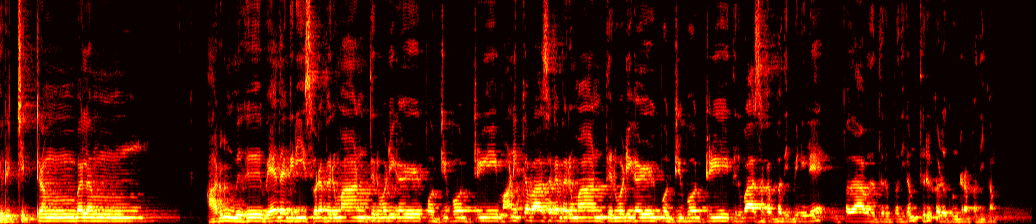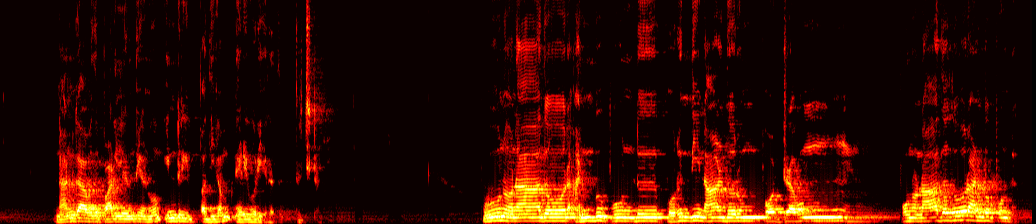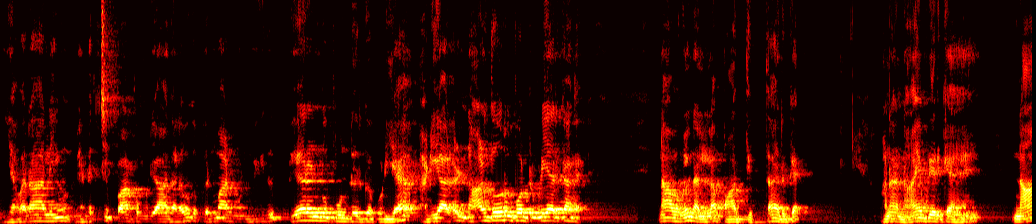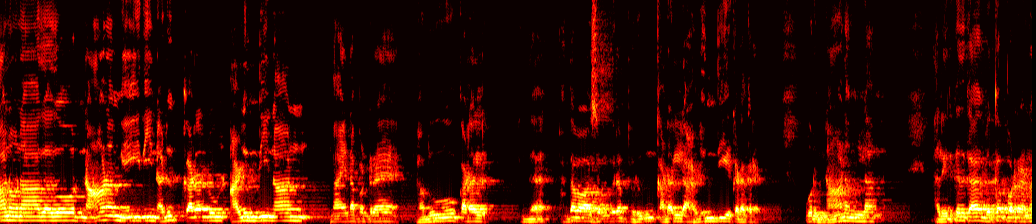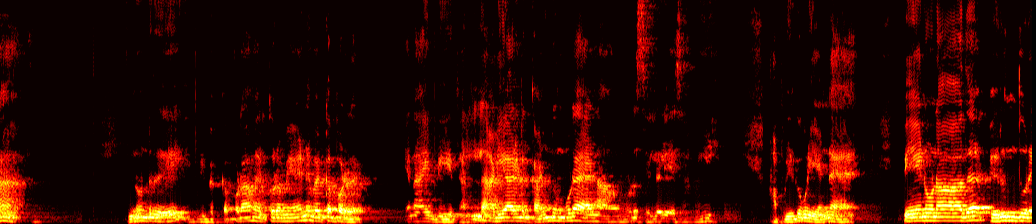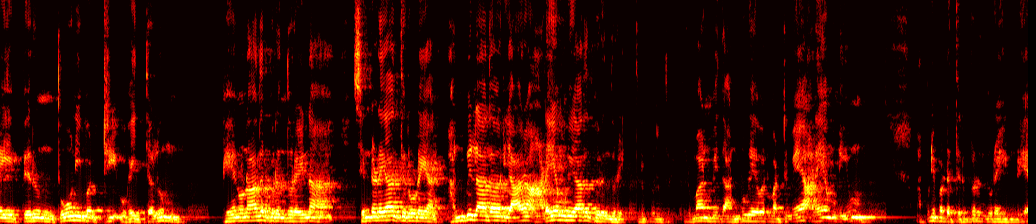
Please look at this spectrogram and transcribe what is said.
திருச்சிற்றம்பலம். அருள்மிகு வேதகிரீஸ்வர பெருமான் திருவடிகள் போற்றி போற்றி மாணிக்கவாசக பெருமான் திருவடிகள் போற்றி போற்றி திருவாசக பதிப்பினிலே முப்பதாவது திருப்பதிகம் திருக்கழுக்குன்ற பதிகம் நான்காவது பாடலிலிருந்து எனவும் இன்று இப்பதிகம் நிறைவுறுகிறது திருச்சிற்றம்பலம். பூனொனாதோர் அன்பு பூண்டு பொருந்தி நாள்தோறும் போற்றவும் பூணுனாததோர் அன்பு பூண்டு. எவராலையும் நினச்சி பார்க்க முடியாத அளவுக்கு பெருமான் மீது பேரன்பு பூண்டு இருக்கக்கூடிய அடியார்கள் நாள்தோறும் போற்றுபடியாக இருக்காங்க. நான் அவங்கள நல்லா பார்த்துட்டு தான் இருக்கேன். ஆனால் நான் எப்படி இருக்கேன்? நானுனாததோர் நாணம் எய்தி நடுக்கடலுள் அழுந்தி நான் நான் என்ன பண்ணுறேன் நடு கடல் இந்த பந்தவாசங்கிற பெருங்கடலில் அழுந்தி கிடக்கிறேன். ஒரு நாணம் இல்லாமல் அதில் இருக்கிறதுக்காக வெக்கப்படுறேன்னா இன்னொன்று இப்படி வெக்கப்படாமல் இருக்கிறோமேன்னு வெக்கப்படுறேன். ஏன்னா இப்படி நல்ல அடியார்கள் கண்டும் கூட நான் அவங்களோட செல்லலையே சாமி. அப்படி இருக்கக்கூடிய என்ன? பேணுனாத பெருந்துரை பெரும் தோணி பற்றி உகைத்தலும். பேணுனாத பெருந்துரைன்னா சென்றடையா திருவுடையான். அன்பில்லாதவர் யாரும் அடைய முடியாத பெருந்துரை திருப்பெருந்துரை. பெருமான் மீது அன்புடையவர் மட்டுமே அணைய முடியும். அப்படிப்பட்ட திருப்பெருந்துரையினுடைய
